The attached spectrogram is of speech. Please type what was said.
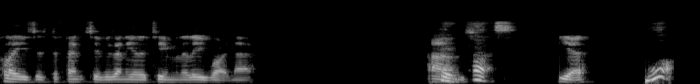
plays as defensive as any other team in the league right now? Who? Us. yeah, What?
